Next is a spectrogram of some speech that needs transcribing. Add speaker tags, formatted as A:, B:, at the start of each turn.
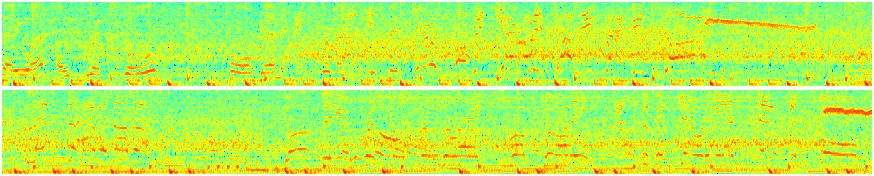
A: Taylor, O'Driscoll, Morgan, extra man is Fitzgerald. Oh, Fitzgerald is cutting back inside! Leinster have another! Darcy, O'Driscoll through the legs, Rob Kearney out to Fitzgerald again, step and score!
